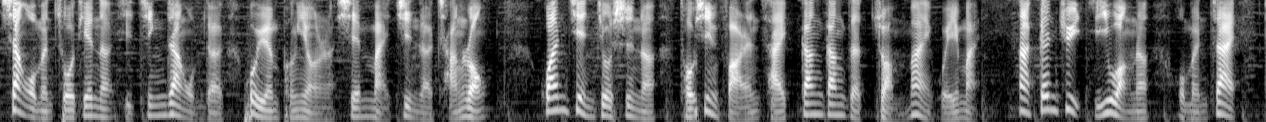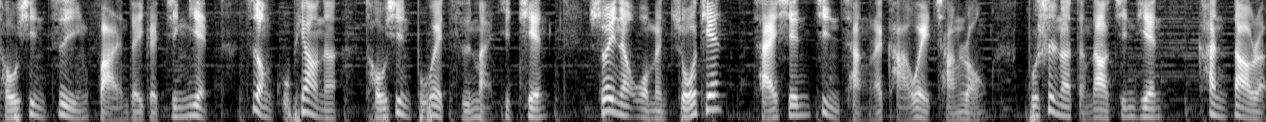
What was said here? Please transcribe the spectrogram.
像我们昨天呢，已经让我们的会员朋友呢先买进了长荣。关键就是呢，投信法人才刚刚的转卖为买，那根据以往呢，我们在投信自营法人的一个经验，这种股票呢，投信不会只买一天，所以呢，我们昨天才先进场来卡位长荣，不是呢等到今天看到了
